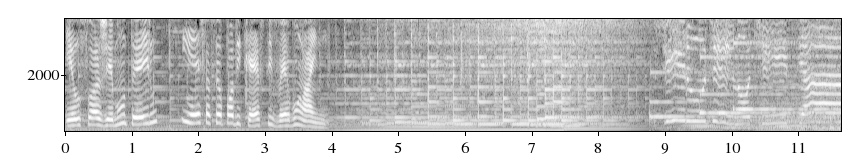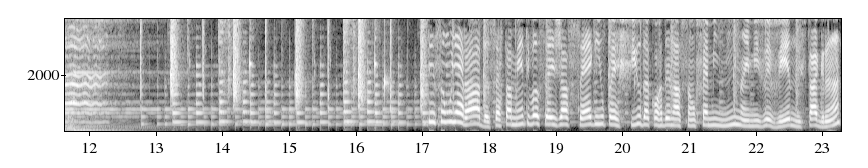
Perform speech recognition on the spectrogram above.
Eu sou a G Monteiro e este é seu podcast Verbo Online. Notícias. Atenção, mulherada! Certamente vocês já seguem o perfil da Coordenação Feminina MVV no Instagram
